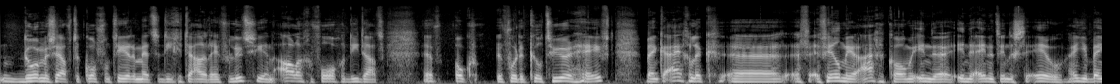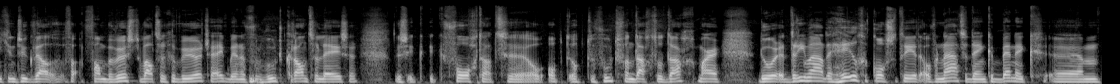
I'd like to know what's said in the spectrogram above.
door mezelf te confronteren met de digitale revolutie en alle gevolgen die dat ook voor de cultuur heeft, ben ik eigenlijk uh, veel meer aangekomen in de, in de 21ste eeuw. je bent je natuurlijk wel van bewust wat er gebeurt. Ik ben een verwoed krantenlezer, dus ik, ik volg dat uh, op, op de voet van dag tot dag. Maar door drie maanden heel geconcentreerd over na te denken, ben ik, um,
